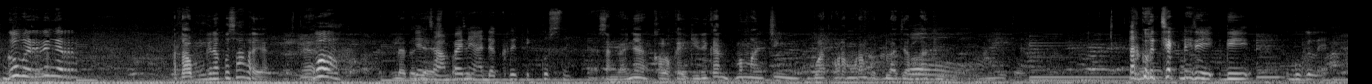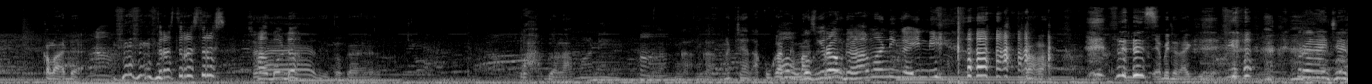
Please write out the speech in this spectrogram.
Gue baru denger. atau mungkin aku salah ya, ya Wah, lihat aja jangan ya, sampai seperti- nih ada kritikus nih. ya, seenggaknya kalau kayak gini kan memancing buat orang-orang buat belajar Oh. lagi. Ntar gue cek deh di, di Google ya. kalau ada Nah, terus terus terus hal bodoh. gitu kan wah udah lama nih Hmm. nggak nggak ngechat aku kan Oh, memang gue kira udah lama nih nggak ini. Enggak lah. ya beda lagi Kurang ajar.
